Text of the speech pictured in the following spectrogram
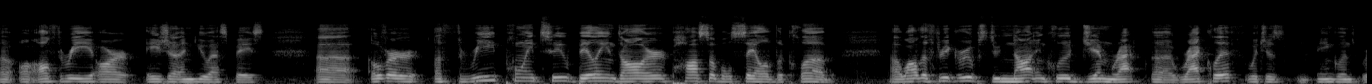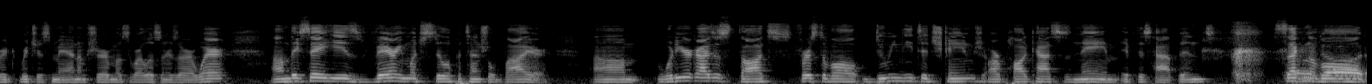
uh, all three are Asia and U.S. based. Uh, over a 3.2 billion dollar possible sale of the club. Uh, while the three groups do not include Jim Rat, uh, Ratcliffe, which is England's ri- richest man, I'm sure most of our listeners are aware, um, they say he is very much still a potential buyer. Um, what are your guys' thoughts? First of all, do we need to change our podcast's name if this happens? Second Oh, of all,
